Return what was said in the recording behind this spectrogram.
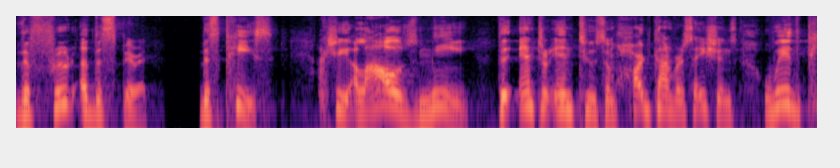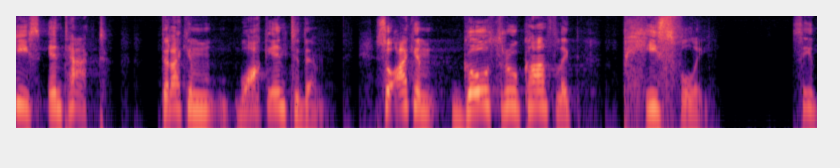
The fruit of the Spirit, this peace, actually allows me to enter into some hard conversations with peace intact, that I can walk into them so I can go through conflict peacefully. See,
